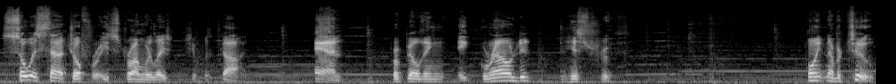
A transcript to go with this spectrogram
so essential for a strong relationship with God and for building a grounded in His truth. Point number two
